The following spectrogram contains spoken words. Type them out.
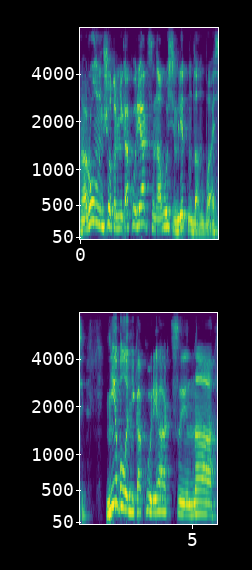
ровным счетом никакой реакции на 8 лет на Донбассе. Не было никакой реакции на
